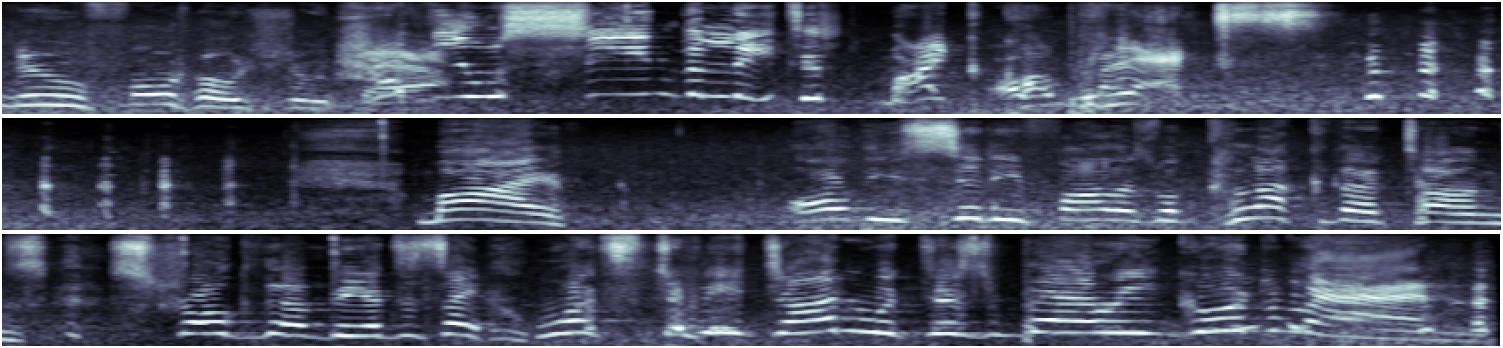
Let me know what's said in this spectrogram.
new photo shoot? Have you seen the latest My Complex? My, all these city fathers will cluck their tongues, stroke their beards and say, "What's to be done with this very good man?"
